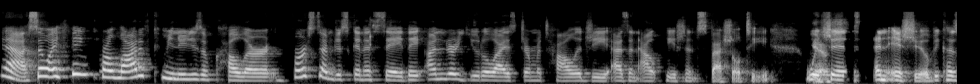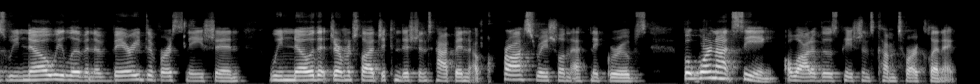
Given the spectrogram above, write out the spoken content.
Yeah. So I think for a lot of communities of color, first, I'm just going to say they underutilize dermatology as an outpatient specialty, which yes. is an issue because we know we live in a very diverse nation. We know that dermatologic conditions happen across racial and ethnic groups, but we're not seeing a lot of those patients come to our clinic.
